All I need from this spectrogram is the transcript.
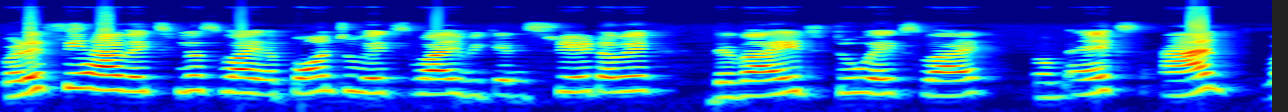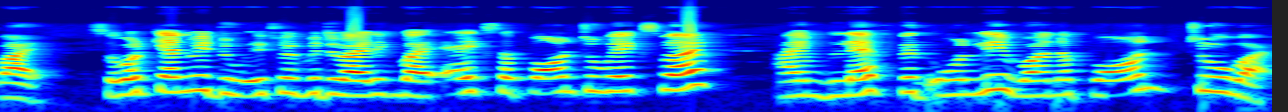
But if we have x plus y upon 2xy we can straight away divide 2xy from x and y. So what can we do? If we'll be dividing by x upon 2xy, I am left with only 1 upon 2y.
